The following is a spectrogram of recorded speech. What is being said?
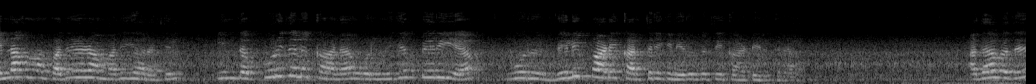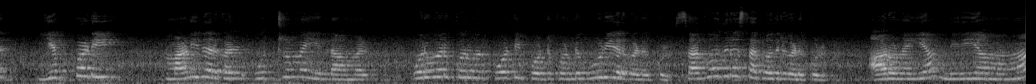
என்னாகமம் பதினேழாம் அதிகாரத்தில் இந்த புரிதலுக்கான ஒரு மிகப்பெரிய ஒரு வெளிப்பாடை கர்த்தரிக்கு நிரூபித்து காட்டியிருக்கிறார். அதாவது எப்படி மனிதர்கள் ஒற்றுமை இல்லாமல் ஒருவருக்கொருவர் போட்டி போட்டுக்கொண்டு ஊழியர்களுக்குள் சகோதர சகோதரிகளுக்குள் ஆரோனையா மிரியாமம்மா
